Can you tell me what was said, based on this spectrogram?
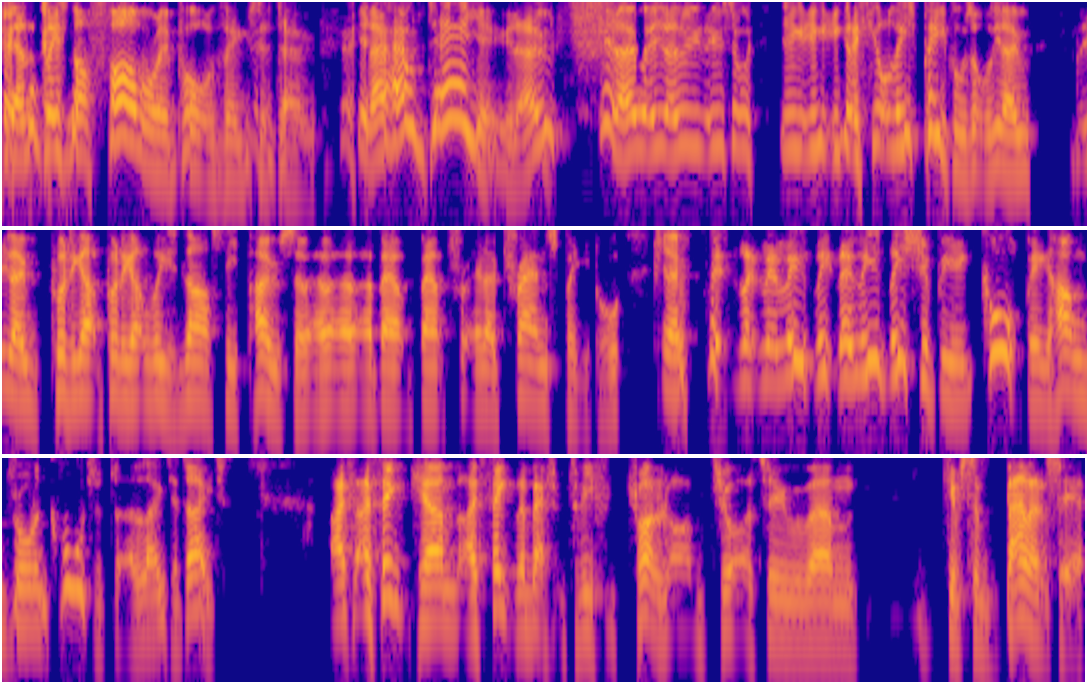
yeah, the police got far more important things to do. You know, how dare you? You know, you know, you know, you, you, you got all these people, sort of, you know, you know, putting up putting up all these nasty posts about about you know trans people. You know, these, these should be in court, being hung, drawn, and quartered at a later date. I, I think um, I think the best to be trying to, to um, give some balance here.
